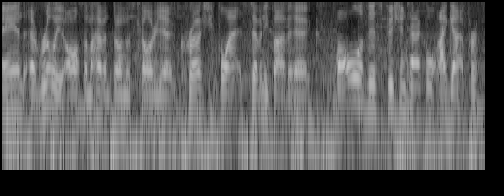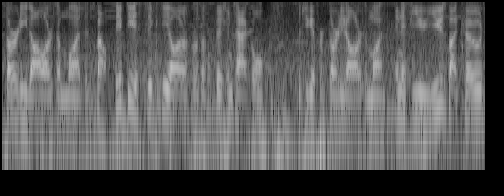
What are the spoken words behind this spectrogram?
and a really awesome, I haven't thrown this color yet, Crush Flat 75X. All of this fishing tackle I got for $30 a month. It's about 50 to $60 worth of fishing tackle that you get for $30 a month. And if you use my code,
